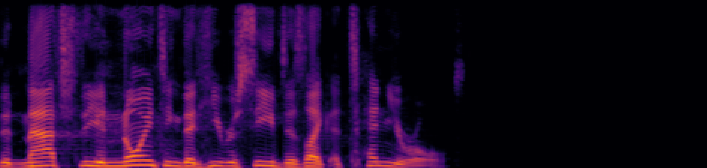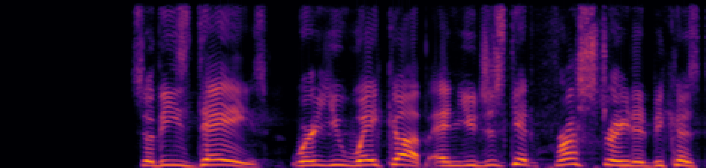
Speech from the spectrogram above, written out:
that matched the anointing that he received as like a 10 year old so, these days where you wake up and you just get frustrated because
